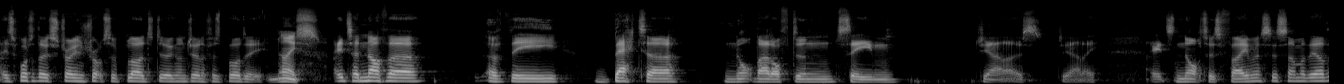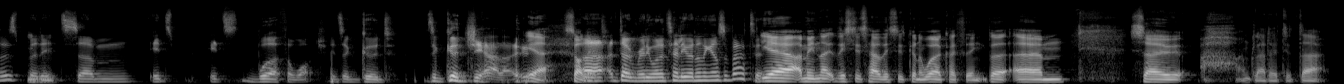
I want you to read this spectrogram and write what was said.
It's what are those strange drops of blood doing on Jennifer's body? Nice. It's another of the better, not that often seen giallos. Gialli. It's not as famous as some of the others, but it's um, it's it's worth a watch. It's a good it's a good giallo. Yeah, solid. Uh, I don't really want to tell you anything else about it. Yeah, I mean, like, this is how this is going to work, I think. But um, so ah, I'm glad I did that.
